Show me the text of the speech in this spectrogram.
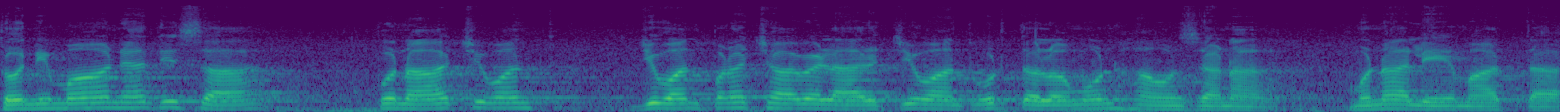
तो निमाण्या दिसा पुना जिवंत जिवंतपणाच्या वेळार जिवांत उरतलो म्हूण हांव जाणा म्हणाली मारता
